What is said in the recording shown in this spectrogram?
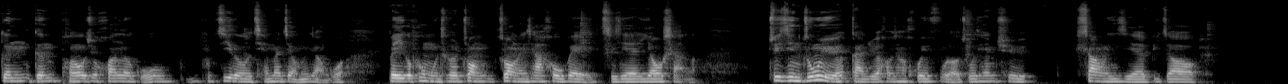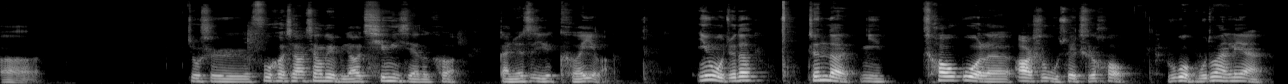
跟跟朋友去欢乐谷，不记得我前面讲没讲过，被一个碰碰车撞撞了一下后背，直接腰闪了。最近终于感觉好像恢复了，昨天去上了一节比较，呃。就是负荷相相对比较轻一些的课，感觉自己可以了。因为我觉得，真的，你超过了二十五岁之后，如果不锻炼，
